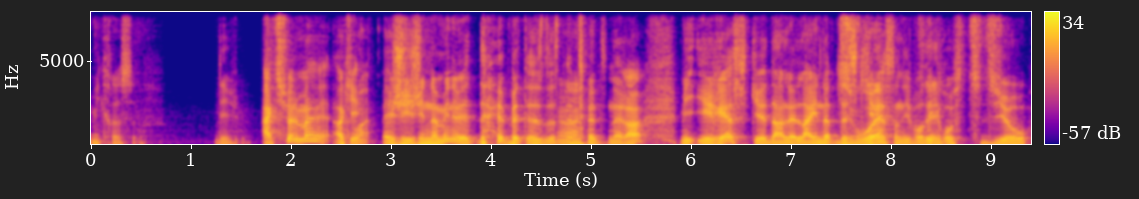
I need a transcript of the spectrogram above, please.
Microsoft. Déjà. Actuellement, ok, Ouais. ben, j'ai nommé le Bethesda, c'était Ouais. une erreur, mais il reste que dans le line-up de ce qui vois, reste au niveau des gros studios,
